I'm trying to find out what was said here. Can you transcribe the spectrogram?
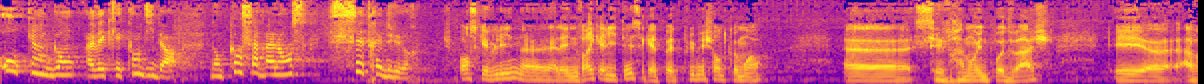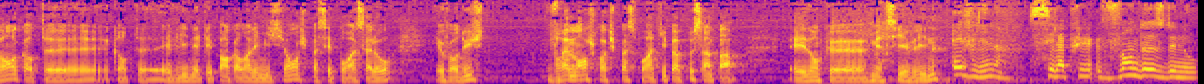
aucun gant avec les candidats. Donc quand ça balance, c'est très dur. Je pense qu'Evelyne, euh, elle a une vraie qualité, c'est qu'elle peut être plus méchante que moi. Euh, c'est vraiment une peau de vache. Et euh, avant, quand, euh, quand Evelyne n'était pas encore dans l'émission, je passais pour un salaud. Et aujourd'hui, vraiment, je crois que je passe pour un type un peu sympa. Et donc, euh, merci Evelyne. Evelyne, c'est la plus vendeuse de nous.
